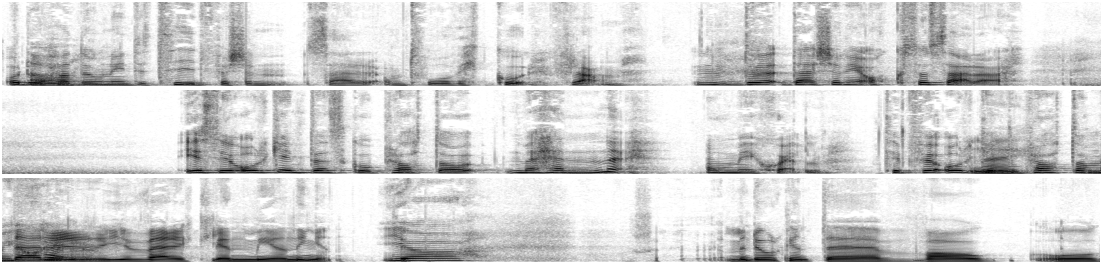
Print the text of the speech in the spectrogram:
Och då Ja. hade hon inte tid för sen, så här, om två veckor fram. Mm, Då, där känner jag också så här. Alltså jag orkar inte ens gå och prata med henne om mig själv. Typ för jag orkar inte prata om mig där själv. är det ju verkligen meningen. Ja, Men du orkar inte vara och, och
